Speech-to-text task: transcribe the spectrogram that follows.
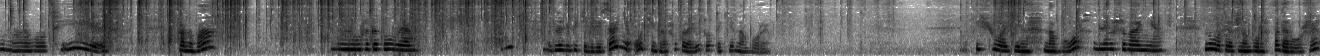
Вот. И канва э, уже готовая. И для любителей вязания очень хорошо подойдут вот такие наборы. Еще один набор для вышивания. Ну, вот этот набор подороже.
